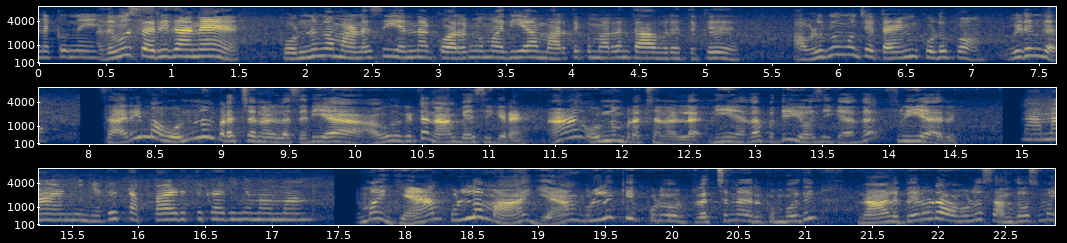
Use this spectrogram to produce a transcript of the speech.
எனக்குமே. அதுவும் சரிதானே. பொண்ணுங்க மனசு என்ன குரங்கு மாதிரியா மரத்துக்கு மரம் தாவறதுக்கு? அவளுக்கும் கொஞ்சம் டைம் கொடுப்போம். விடுங்க. சரிம்மா ஒன்றும் பிரச்சனை இல்லை சரியா? அவங்க கிட்ட நான் பேசிக்கிறேன். ஆ ஒன்றும் பிரச்சனை இல்லை. நீ எதை பற்றி யோசிக்காத ஃப்ரீயாக இரு. மாமா நீங்க எதுவும் தப்பா எடுத்துக்காதீங்க மாமா. அம்மா என் புள்ளம்மா என் புள்ளைக்கு இப்படி ஒரு பிரச்சனை இருக்கும்போது நாலு பேரோட அவளும் சந்தோஷமா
